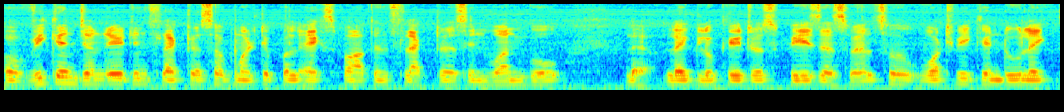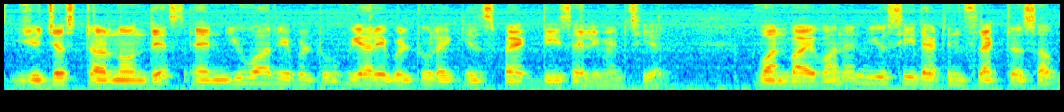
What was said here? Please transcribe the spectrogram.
uh, we can generate in SelectorsHub multiple xpath and selectors in one go like locator space as well. So what we can do like you just turn on this and you are able to we are able to like inspect these elements here one by one and you see that in selectors hub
